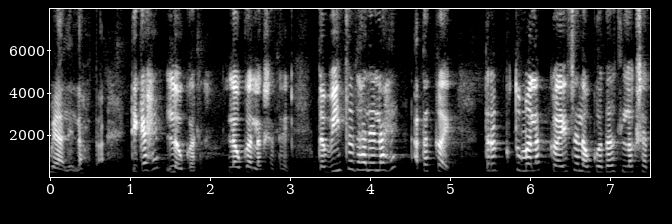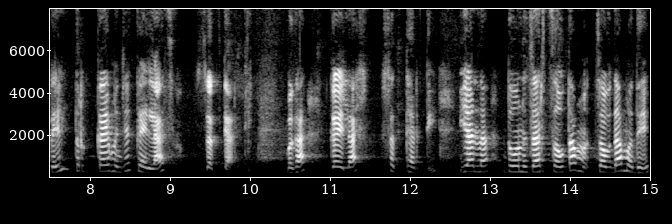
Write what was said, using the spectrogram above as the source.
मिळालेला होता. ठीक आहे? लवकर लवकर लक्षात राहील. तर वीच झालेलं आहे. आता कै. तर तुम्हाला कैचं लवकरच लक्षात येईल. तर कै म्हणजे कैलास सत्यार्थी. बघा कैलाश सत्यार्थी. यांना दोन हजार चौदा चौदामध्ये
